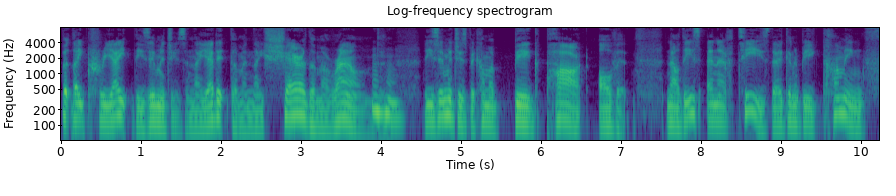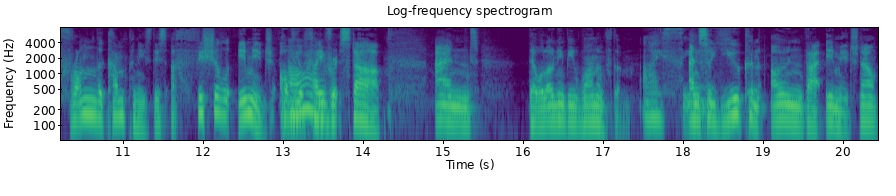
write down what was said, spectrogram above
but they create these images and they edit them and they share them around. And mm-hmm. these images become a big part of it. Now, these NFTs, they're going to be coming from the companies, this official image of your oh. favorite star. And there will only be one of them. I see. And so you can own that image. Now,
